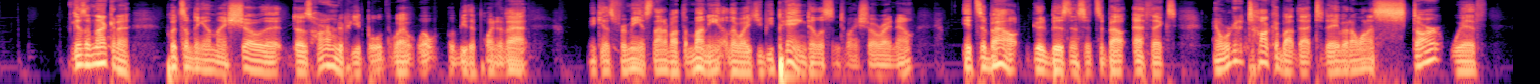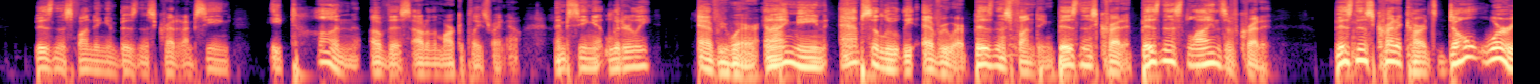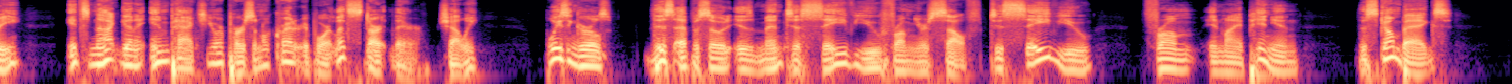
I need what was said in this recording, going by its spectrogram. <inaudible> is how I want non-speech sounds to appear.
because I'm not going to put something on my show that does harm to people. What, what would be the point of that? Because for me, it's not about the money. Otherwise, you'd be paying to listen to my show right now. It's about good business, it's about ethics. And we're going to talk about that today. But I want to start with business funding and business credit. I'm seeing a ton of this out of the marketplace right now. I'm seeing it literally everywhere. And I mean absolutely everywhere. Business funding, business credit, business lines of credit, business credit cards. Don't worry, it's not going to impact your personal credit report. Let's start there, shall we? Boys and girls, this episode is meant to save you from yourself, to save you from, in my opinion, the scumbags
